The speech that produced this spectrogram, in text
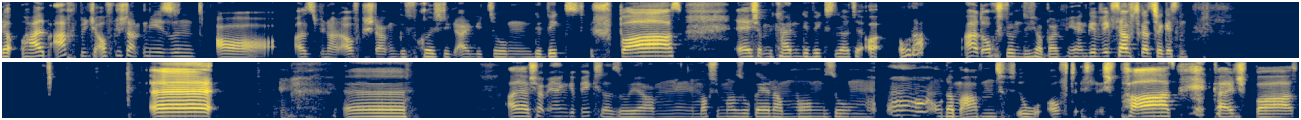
Ja, halb acht bin ich aufgestanden. Wir sind, oh, also ich bin halt aufgestanden, gefrühstückt, eingezogen, gewichst. Spaß. Äh, ich habe mir keinen gewichst, Leute. Oh, oder? Ah, doch, stimmt. Ich habe bei mir einen gewichst. Hab's ganz vergessen. Äh. Äh. Ah ja, ich habe mir einen gewichst, also ja, hm, mach ich immer so gerne am Morgen so oh, und am Abend so oft. Spaß, kein Spaß.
